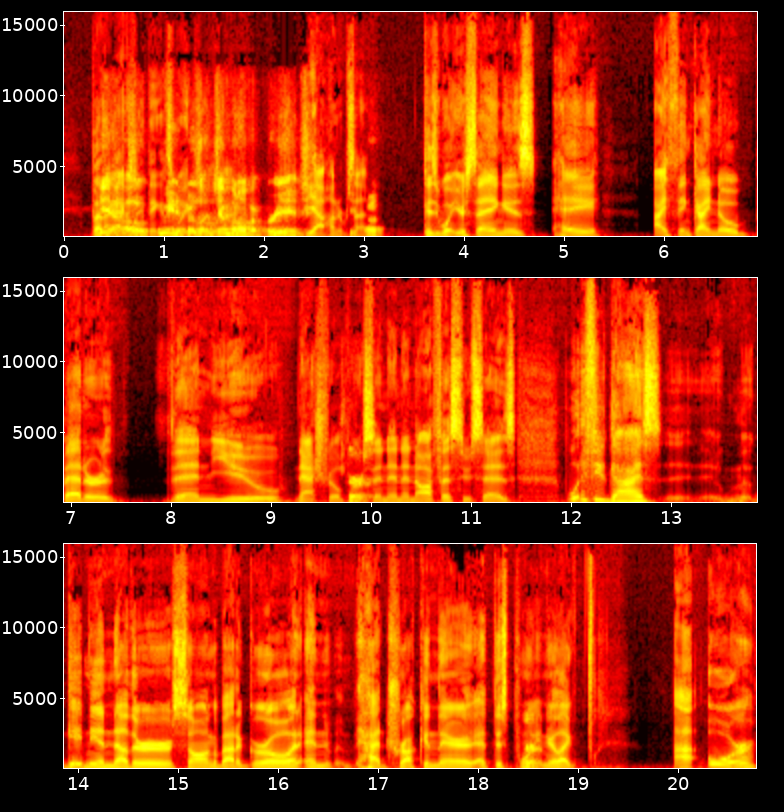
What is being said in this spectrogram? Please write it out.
but yeah, I actually oh, think I it's mean, it feels like jumping off a bridge. Yeah, hundred you percent. know? Because what you're saying is, hey, I think I know better than you, Nashville Sure. person in an office who says, "What if you guys uh, gave me another song about a girl and, and had truck in there at this point?" Sure. And you're like, uh, or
